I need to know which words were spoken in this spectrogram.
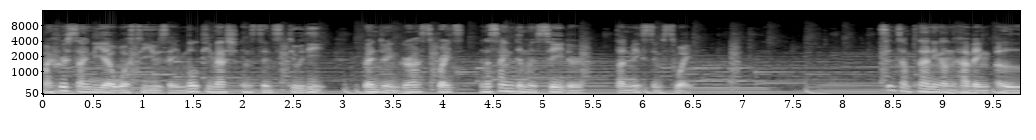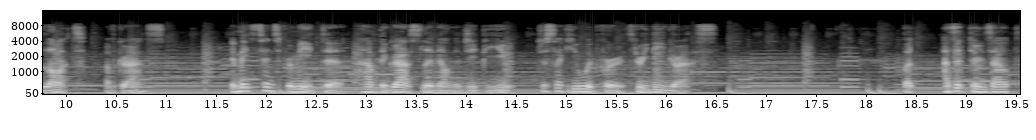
My first idea was to use a multi-mesh instance 2D, rendering grass sprites and assign them a shader that makes them sway. Since I'm planning on having a lot of grass, it made sense for me to have the grass live on the GPU, just like you would for 3D grass. But as it turns out,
